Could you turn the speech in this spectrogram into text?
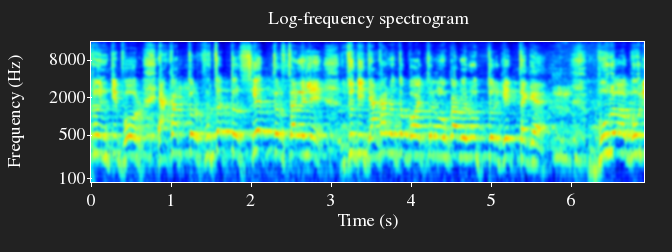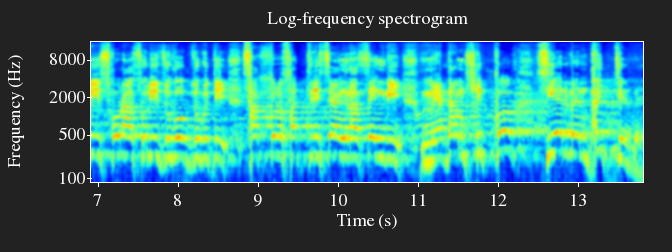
twenty four, একাত্তর, পঁচাত্তর, ছিয়াত্তর চ্যানেলে যদি দেখানো তো বয়তুল মোকামের উত্তর গেট থেকে। বুড়া, বুড়ি সোরাসুরি যুবক, যুবতী, ছাত্র, ছাত্রী, চ্যাংরা চেংড়ি ম্যাডাম, শিক্ষক, চেয়ারম্যান, ভাইস চেয়ারম্যান।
